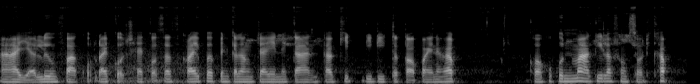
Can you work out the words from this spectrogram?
อ่าอย่าลืมฝากกดไลค์กดแชร์กด subscribe เพื่อเป็นกำลังใจในการทำคลิปดีๆ ต่อๆไปนะครับ ขอขอบคุณมากที่รับชมสวัสดีครับ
